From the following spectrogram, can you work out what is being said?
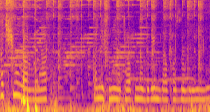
Kaçıyorlar bunlar. Ben de şunun etrafında durayım daha fazla vurayım diye.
